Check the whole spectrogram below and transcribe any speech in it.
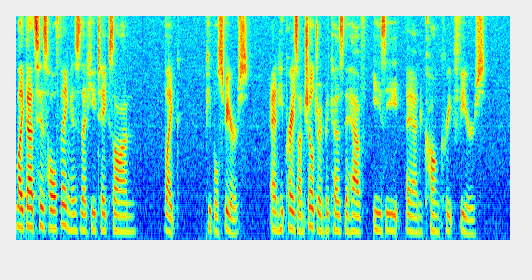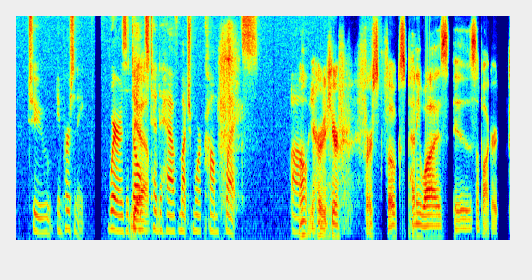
like that's his whole thing is that he takes on like people's fears and he preys on children because they have easy and concrete fears to impersonate whereas adults Yeah. tend to have much more complex um, Oh, you heard it here first, folks. Pennywise is a boggart.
